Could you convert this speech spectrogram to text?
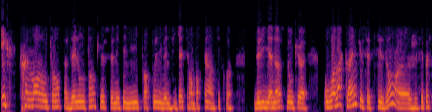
extrêmement longtemps. Ça faisait longtemps que ce n'était ni Porto ni Benfica qui remportaient un titre de Liga NOS, donc on remarque quand même que cette saison, euh, je ne sais pas si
